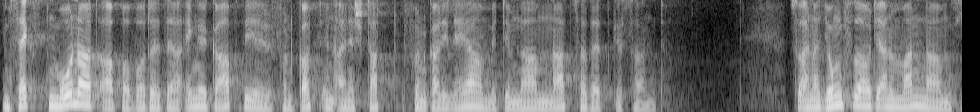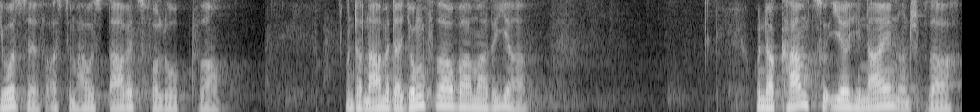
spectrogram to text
Im sechsten Monat aber wurde der Engel Gabriel von Gott in eine Stadt von Galiläa mit dem Namen Nazareth gesandt zu einer Jungfrau, die einem Mann namens Josef aus dem Haus Davids verlobt war. Und der Name der Jungfrau war Maria. Und er kam zu ihr hinein und sprach,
